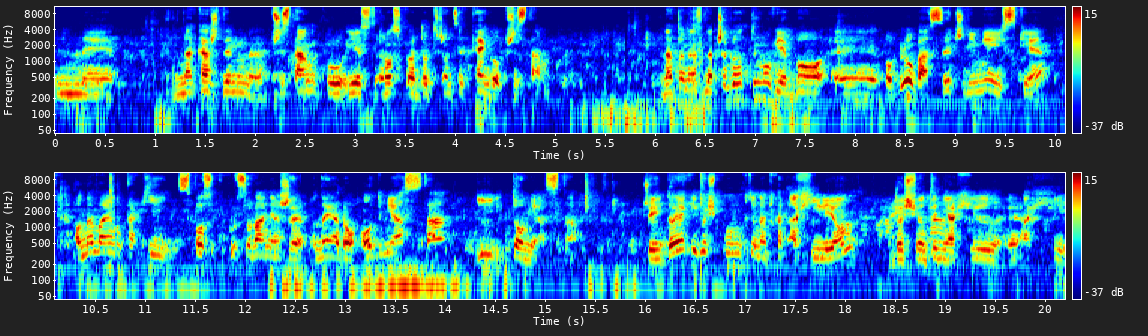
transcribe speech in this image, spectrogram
mm, na każdym przystanku jest rozkład dotyczący tego przystanku. Natomiast dlaczego o tym mówię? Bo, e, bo blue busy, czyli miejskie, one mają taki sposób kursowania, że one jadą od miasta i do miasta. Czyli do jakiegoś punktu, na przykład Achillion, do świątyni Achil, Achi,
